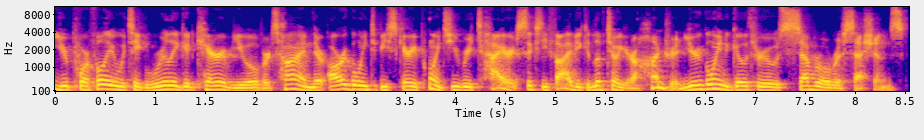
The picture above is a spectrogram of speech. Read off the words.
your portfolio would take really good care of you over time, there are going to be scary points. You retire at 65, you could live till you're 100. You're going to go through several recessions.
